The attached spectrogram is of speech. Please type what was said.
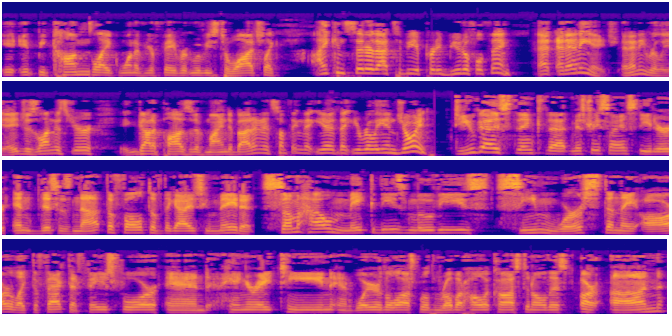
it, it becomes like one of your favorite movies to watch, like, I consider that to be a pretty beautiful thing at, at any age, at any really age, as long as you're got a positive mind about it and it's something that you that you really enjoyed. Do you guys think that Mystery Science Theater, and this is not the fault of the guys who made it, somehow make these movies seem worse than they are? Like the fact that Phase 4 and Hangar 18 and Warrior of the Lost World and Robot Holocaust and all this are on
